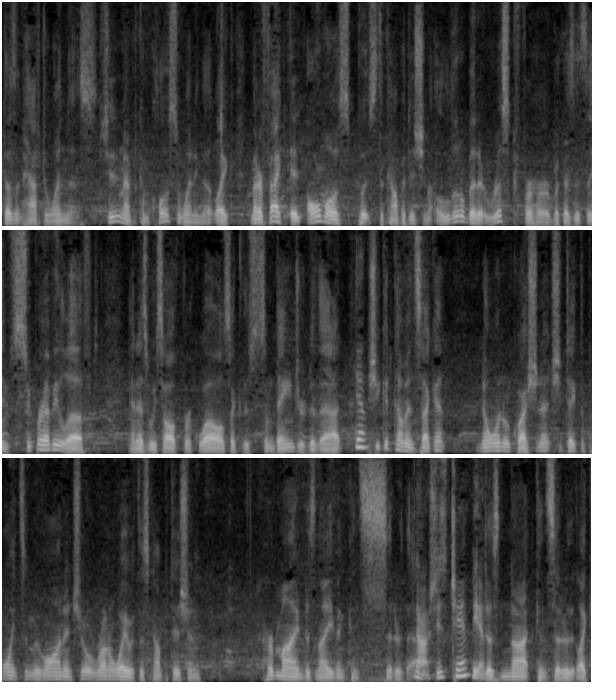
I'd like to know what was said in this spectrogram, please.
doesn't have to win this. She didn't have to come close to winning that. Like, matter of fact, it almost puts the competition a little bit at risk for her because it's a super heavy lift. And as we saw with Brooke Wells, like there's some danger to that. Yeah. She could come in second. No one would question it. She'd take the points and move on, and she'll run away with this competition. Her mind does not even consider that No, she's a champion. does not consider that. Like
